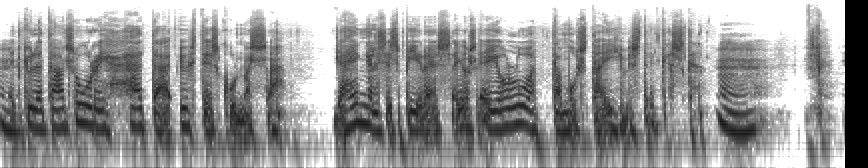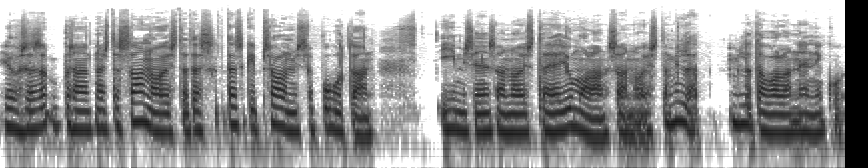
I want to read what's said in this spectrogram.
Mm. Että kyllä tämä on suuri hätä yhteiskunnassa ja hengellisissä piireissä, jos ei ole luottamusta ihmisten kesken. Mm. Joo, sä sanoit noista sanoista. Tässä, tässäkin psalmissa puhutaan ihmisen sanoista ja Jumalan sanoista. Millä, millä tavalla ne niin kuin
